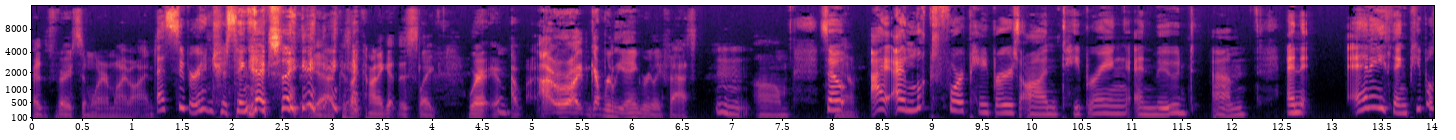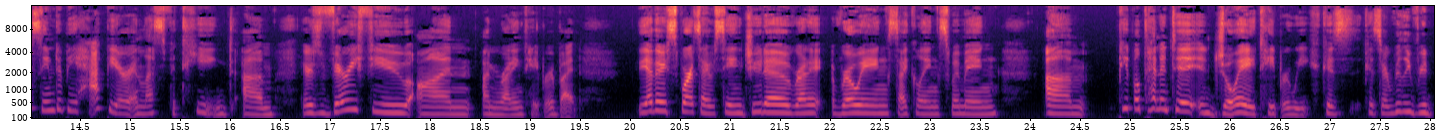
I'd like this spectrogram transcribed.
It's very similar in my mind. That's super interesting, actually. yeah, because I kind of get this like where I, I, I get really angry really fast. Mm. Um, So Yeah. I, I looked for papers on tapering and mood, um, and anything. People seem to be happier and less fatigued. Um, there's very few on on running taper, but the other sports I was seeing judo, running, rowing, cycling, swimming. Um, people tended to enjoy taper week because because they're really re-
